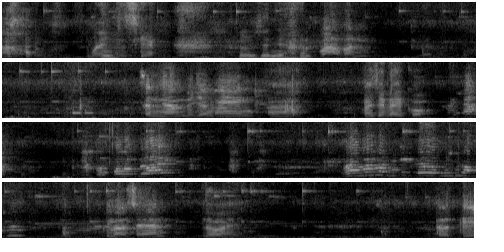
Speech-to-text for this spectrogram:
อ้าวบ่ได้ยินเสียงคือสัญญาณว่าบันสัญญาณได้ยังแห้งอ่าไปจังไดเกาะบ่แสนโดย ตัวที่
